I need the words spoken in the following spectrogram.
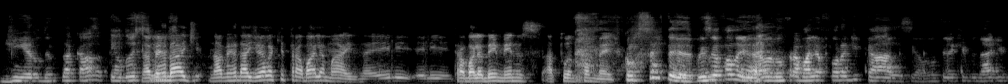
dinheiro dentro da casa, tenho dois na filhos. verdade Na verdade, ela que trabalha mais, né? Ele, ele trabalha bem menos atuando como médico. Com certeza, por isso que eu falei, ela não trabalha fora de casa, assim, ela não tem atividade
